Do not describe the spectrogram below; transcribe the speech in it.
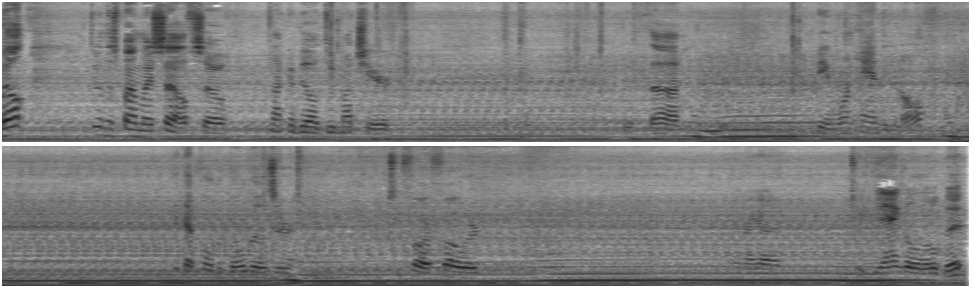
Well, doing this by myself, so I'm not going to be able to do much here with uh, being one-handed and all. I think I pulled the bulldozer too far forward. And I got to tweak the angle a little bit.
